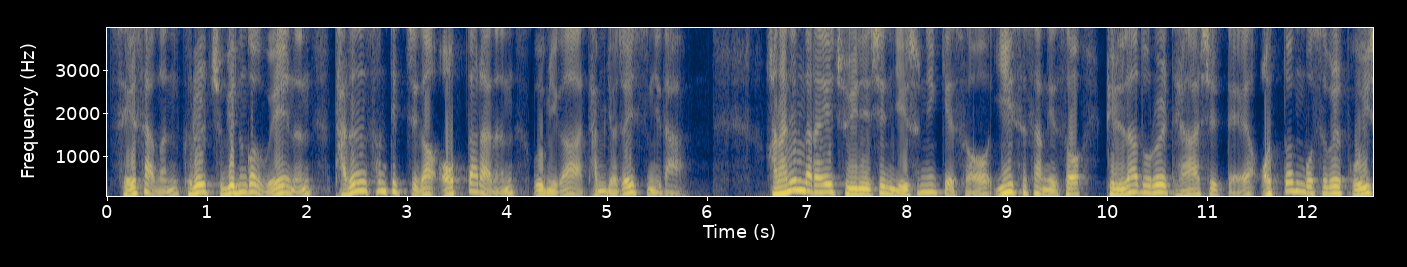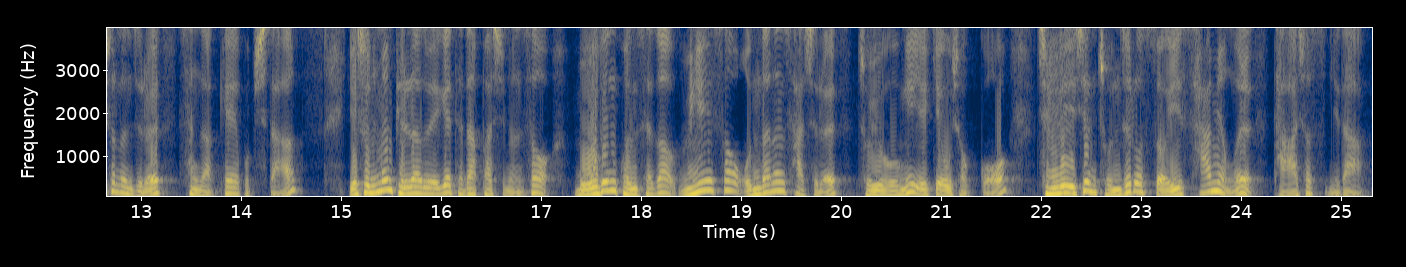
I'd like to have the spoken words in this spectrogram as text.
세상은 그를 죽이는 것 외에는 다른 선택지가 없다라는 의미가 담겨져 있습니다. 하나님 나라의 주인이신 예수님께서 이 세상에서 빌라도를 대하실 때 어떤 모습을 보이셨는지를 생각해 봅시다. 예수님은 빌라도에게 대답하시면서 모든 권세가 위에서 온다는 사실을 조용히 일깨우셨고 진리이신 존재로서의 사명을 다하셨습니다.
